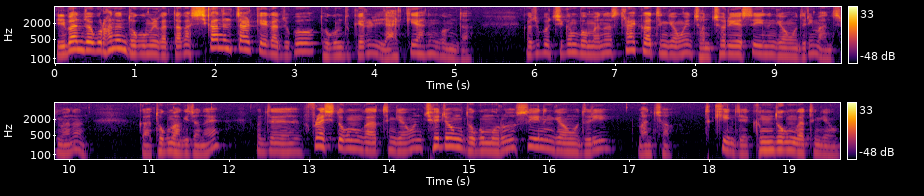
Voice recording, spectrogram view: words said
일반적으로 하는 도금을 갖다가 시간을 짧게 해가지고 도금 두께를 얇게 하는 겁니다. 가지고 지금 보면은 스트라이크 같은 경우엔 전처리에 쓰이는 경우들이 많지만은 그러니까 도금하기 전에 근데 프레시 도금 같은 경우는 최종 도금으로 쓰이는 경우들이 많죠. 특히 이제 금도금 같은 경우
